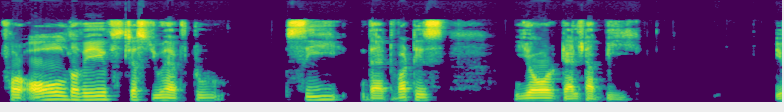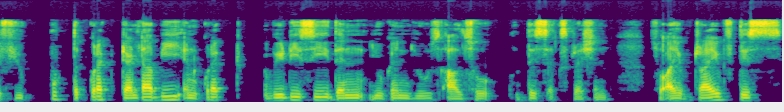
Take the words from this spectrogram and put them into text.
for all the waves. Just you have to see that what is your delta b. If you put the correct delta b and correct vdc then you can use also this expression so i have derived this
